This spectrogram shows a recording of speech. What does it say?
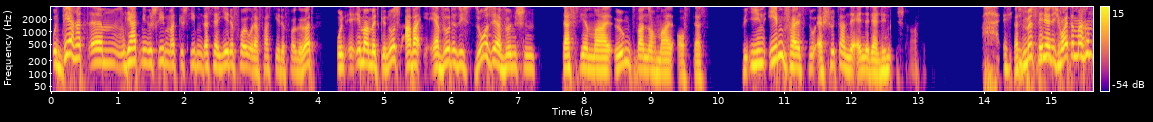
Und der hat, ähm, der hat mir geschrieben, hat geschrieben, dass er jede Folge oder fast jede Folge hört und immer mit Genuss, aber er würde sich so sehr wünschen, dass wir mal irgendwann nochmal auf das für ihn ebenfalls so erschütternde Ende der Lindenstraße. Das ich müssen wir nicht heute machen.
